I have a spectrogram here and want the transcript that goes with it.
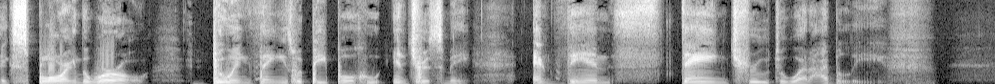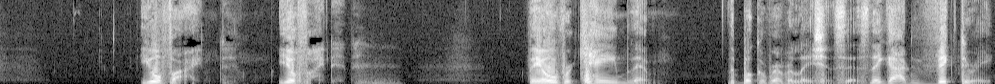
exploring the world, doing things with people who interest me, and then staying true to what I believe. You'll find. You'll find it. They overcame them, the book of Revelation says. They got victory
